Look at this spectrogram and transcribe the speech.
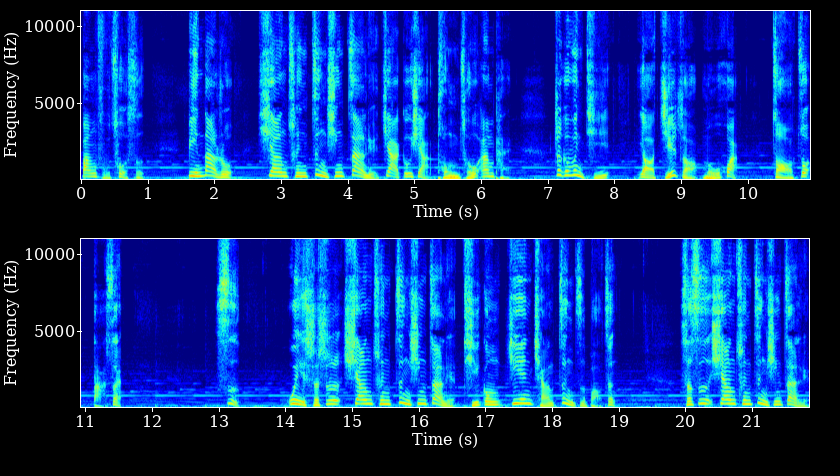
帮扶措施，并纳入乡村振兴战略架构下统筹安排。这个问题要及早谋划，早做打算。四、为实施乡村振兴战略提供坚强政治保证。实施乡村振兴战略，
